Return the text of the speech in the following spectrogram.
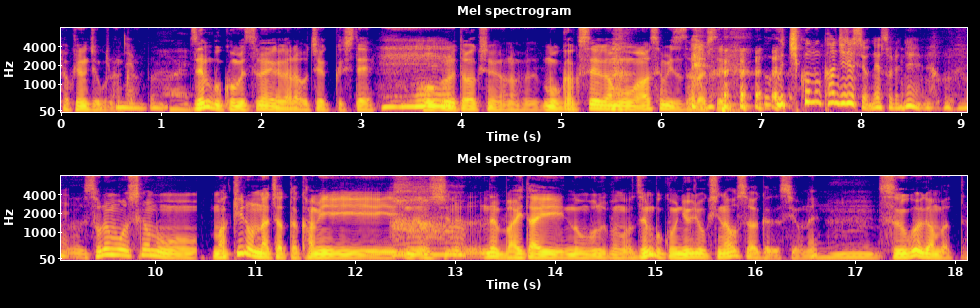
145なんか年分はい。全部個別銘柄をチェックしてコーポレートアクションやなもう学生がもう汗水垂らして 打ち込む感じですよねそれねそれもしかも真っ黄色になっちゃった紙のし、ね、媒体の部分を全部こう入力し直すわけですよね。すごい頑張った。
